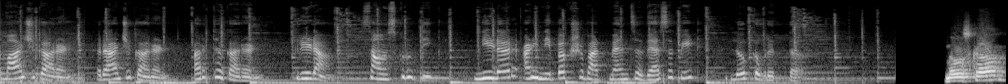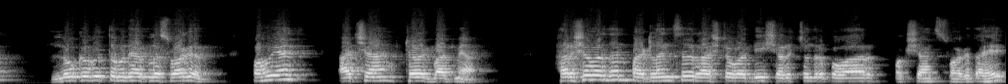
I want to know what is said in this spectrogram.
समाजकारण राजकारण अर्थकारण क्रीडा सांस्कृतिक निडर आणि निपक्ष बातम्यांचं व्यासपीठ लोकवृत्त. नमस्कार. लोकवृत्तमध्ये आपलं स्वागत. पाहुयात आजच्या ठळक बातम्या. हर्षवर्धन पाटलांचं राष्ट्रवादी शरदचंद्र पवार पक्षात स्वागत आहे.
